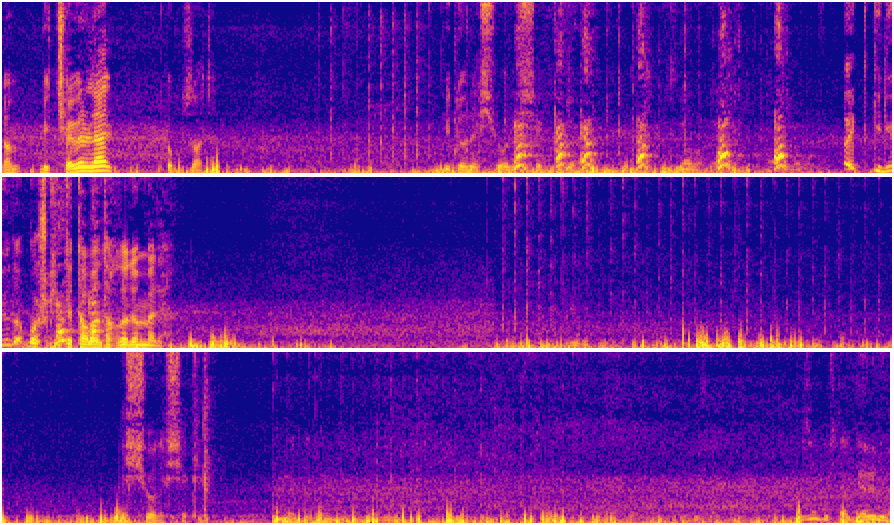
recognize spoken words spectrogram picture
Ben bir çevir lan. Yok zaten. Bir döneş yol işecek. Bir. Ay, gidiyor da boş gitti taban takla dönmedi. Bizim kuşlar gerilla.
